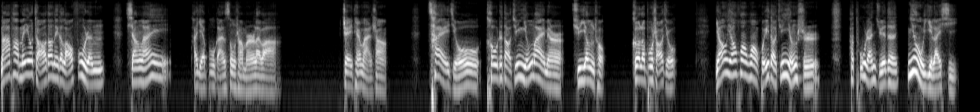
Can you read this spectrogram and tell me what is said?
哪怕没有找到那个老妇人，想来他也不敢送上门来吧。这天晚上，蔡九偷着到军营外面去应酬，喝了不少酒。摇摇晃晃回到军营时，他突然觉得尿意来袭，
